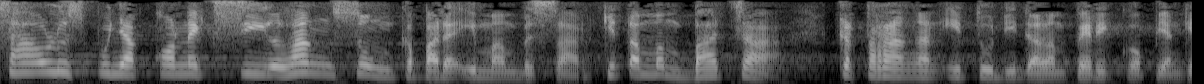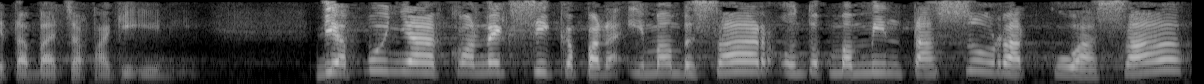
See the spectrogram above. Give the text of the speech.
Saulus punya koneksi langsung kepada imam besar. Kita membaca keterangan itu di dalam perikop yang kita baca pagi ini. Dia punya koneksi kepada imam besar untuk meminta surat kuasa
